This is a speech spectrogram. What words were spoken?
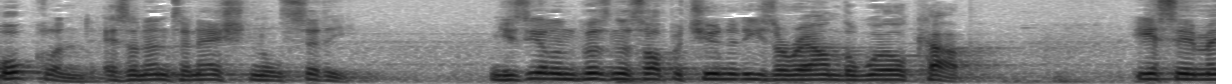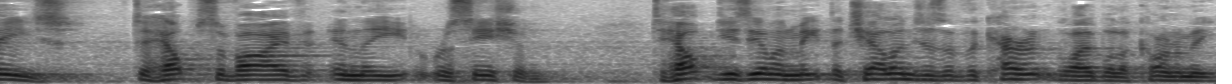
Auckland as an international city, New Zealand business opportunities around the World Cup, SMEs to help survive in the recession, to help New Zealand meet the challenges of the current global economy,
